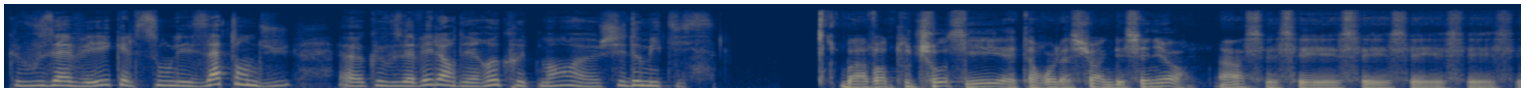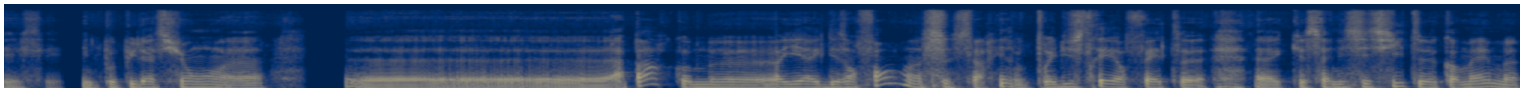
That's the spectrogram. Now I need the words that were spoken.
que vous avez, quels sont les attendus que vous avez lors des recrutements chez Domitis bah avant toute chose, c'est être en relation avec des seniors. Hein. c'est, c'est, une population à part, comme euh, travailler avec des enfants, pour illustrer en fait euh, que ça nécessite quand même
